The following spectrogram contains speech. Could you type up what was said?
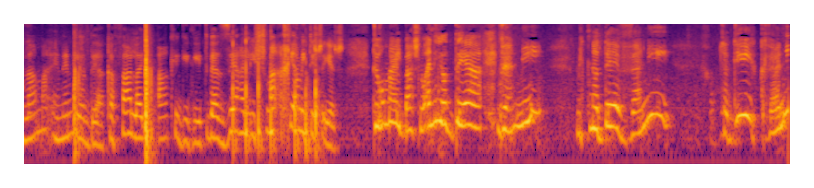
למה? אינני יודע. כפה עליי הר כגיגית, וזה הלשמה הכי אמיתי שיש. תראו מה הלבשנו, אני יודע, ואני מתנדב, ואני צדיק, ואני,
